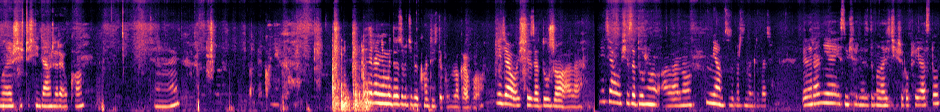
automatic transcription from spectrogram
bo już jej wcześniej dałam żarełko. Tak. Dobra, koniec. Generalnie, moi drodzy, będziemy kończyć tego vloga, bo nie działo się za dużo, ale... Nie działo się za dużo, ale no, miałam co za bardzo nagrywać. Generalnie jestem średnio zadowolona z dzisiejszego przejazdu,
